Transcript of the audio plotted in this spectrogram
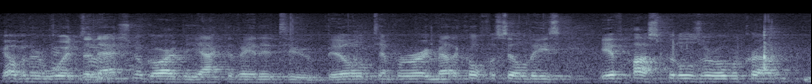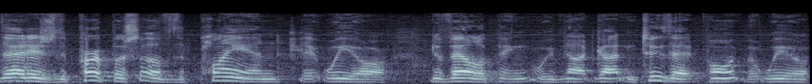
Governor, would the National Guard be activated to build temporary medical facilities if hospitals are overcrowded? That is the purpose of the plan that we are developing. We've not gotten to that point, but we are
